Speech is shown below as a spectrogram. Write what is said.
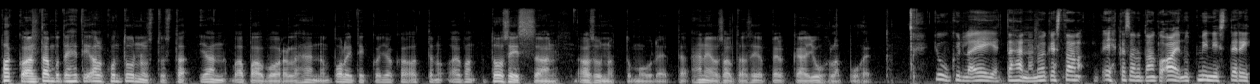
Pakko antaa mutta heti alkuun tunnustusta Jan Vapaavuorelle. Hän on poliitikko, joka on ottanut aivan tosissaan asunnottomuuden, että hänen osaltaan se ei ole pelkkää juhlapuhetta. Juu, kyllä ei. Että hän on oikeastaan ehkä sanotaanko ainut ministeri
